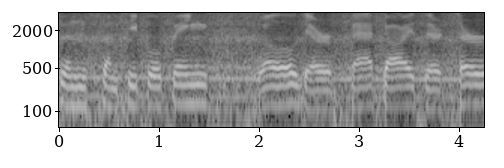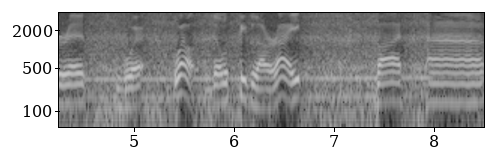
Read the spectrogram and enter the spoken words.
since some people think well they're bad guys they're terrorists well those people are right but uh,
